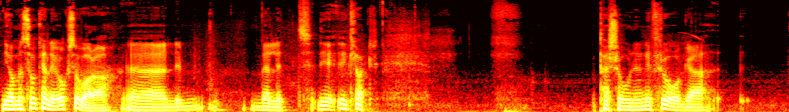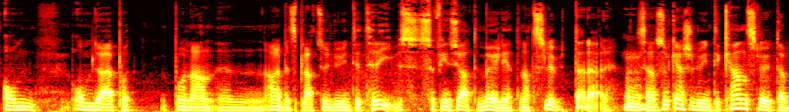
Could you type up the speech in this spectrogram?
Ja men så kan det också vara. Eh, det väldigt, det är klart personen i fråga om, om du är på, på en, en, arbetsplats och du inte trivs så finns ju alltid möjligheten att sluta där. Mm. Sen så kanske du inte kan sluta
